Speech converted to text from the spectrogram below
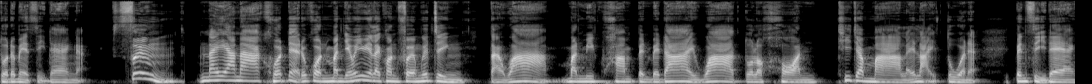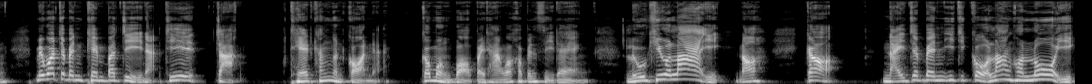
ตัวดาเมจสีแดงเนี่ย ซึ่งในอนาคตเนี่ยทุกคนมันยังไม่มีอะไรคอนเฟิร์มก็จริง แต่ว่ามันมีความเป็นไปได้ว่าตัวละครที่จะมาหลาย ๆ ตัวเนี่ยเป็นสีแดง ไม่ว่าจะเป็นเคมปาจิเนี่ยที่จากเทสครั้งก่อนๆเนี่ยก็ม่งบอกไปทางว่าเขาเป็นสีแดงลูคิวล่าอีกเนาะก็ไหนจะเป็นอิจิโกะร่างฮอนโลอีก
